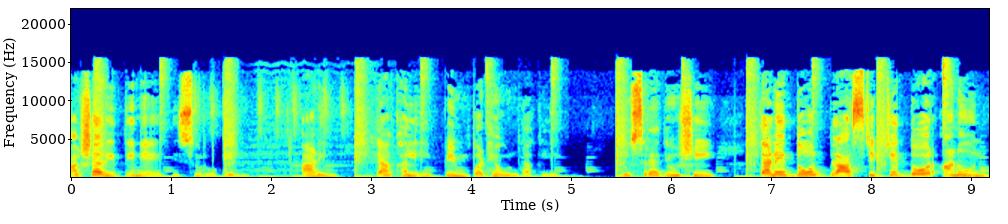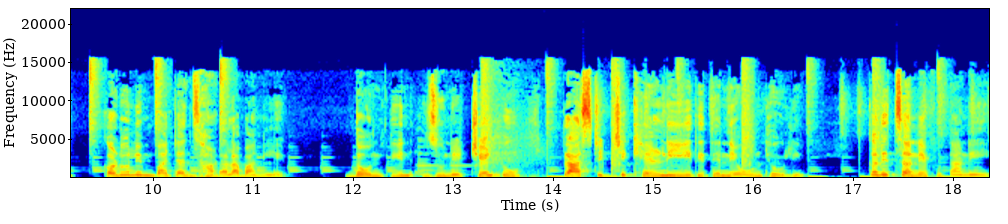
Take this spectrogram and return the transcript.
अशा रीतीने ती सुरू केली आणि त्याखाली पिंप ठेवून टाकले. दुसऱ्या दिवशी त्याने दोन प्लास्टिकचे दोर आणून कडुलिंबाच्या झाडाला बांधले. दोन तीन जुने चेंडू प्लास्टिकची खेळणी तिथे नेऊन ठेवली. कधी चणे फुटाणे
